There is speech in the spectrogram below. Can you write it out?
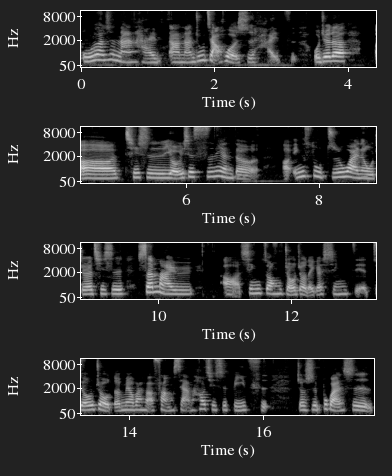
无论是男孩啊，男主角或者是孩子，我觉得呃，其实有一些思念的呃因素之外呢，我觉得其实深埋于啊心中久久的一个心结，久久的没有办法放下。然后其实彼此就是不管是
